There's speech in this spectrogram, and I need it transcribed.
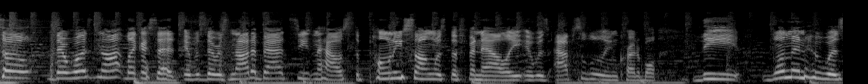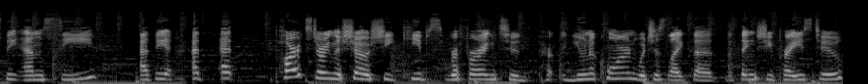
So there was not, like I said, it was there was not a bad seat in the house. The pony song was the finale. It was absolutely incredible. The woman who was the MC at the at at parts during the show, she keeps referring to her unicorn, which is like the the thing she prays to.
